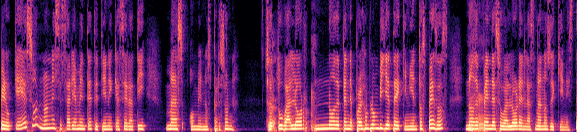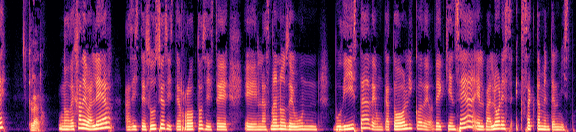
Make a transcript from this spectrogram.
pero que eso no necesariamente te tiene que hacer a ti más o menos persona. O sea, tu valor no depende, por ejemplo, un billete de 500 pesos no depende de su valor en las manos de quien esté. Claro. No deja de valer así esté sucio, así esté roto, así esté en las manos de un budista, de un católico, de, quien sea, el valor es exactamente el mismo.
